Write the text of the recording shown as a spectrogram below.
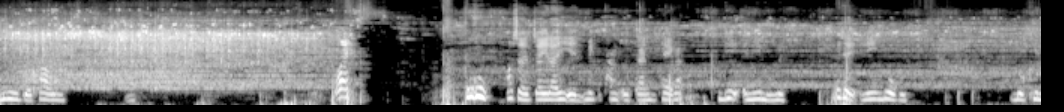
ดีเกี่ยวข้าวเลยโอ้โหเขาใส่ใจรายละเอียดไม่กระทั่งเออการแทกอะ ยี่อันนี้หมุนเลยไม่ใช่อันนี้โยกเลยโยกขึ้น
